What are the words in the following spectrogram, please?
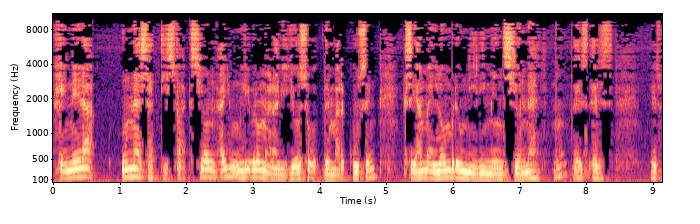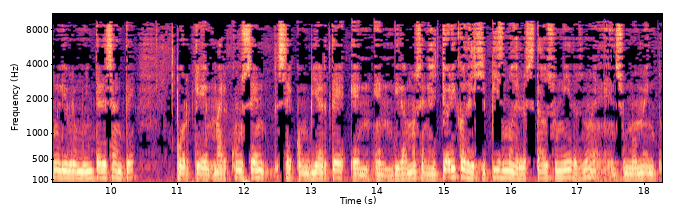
genera una satisfacción. Hay un libro maravilloso de Marcusen que se llama El hombre unidimensional. ¿no? Es, es, es un libro muy interesante porque Marcusen se convierte en, en, digamos, en el teórico del hipismo de los Estados Unidos, ¿no? En su momento,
